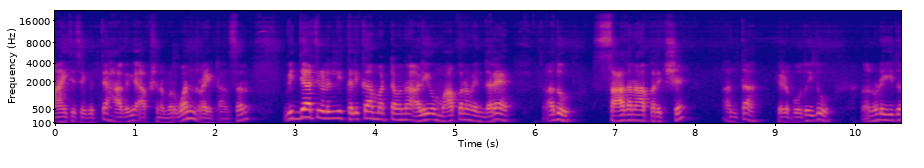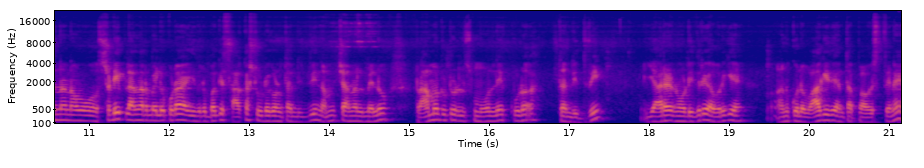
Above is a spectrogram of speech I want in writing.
ಮಾಹಿತಿ ಸಿಗುತ್ತೆ. ಹಾಗಾಗಿ option number one right answer ವಿದ್ಯಾರ್ಥಿಗಳಲ್ಲಿ ಕಲಿಕಾ ಮಟ್ಟವನ್ನು ಅಳೆಯುವ ಮಾಪನವೆಂದರೆ ಅದು ಸಾಧನಾ ಪರೀಕ್ಷೆ ಅಂತ ಹೇಳ್ಬೋದು. ಇದು, ನೋಡಿ, ಇದನ್ನು ನಾವು ಸ್ಟಡಿ ಪ್ಲ್ಯಾನರ್ ಮೇಲೂ ಕೂಡ ಇದ್ರ ಬಗ್ಗೆ ಸಾಕಷ್ಟು ವಿಡಿಯೋಗಳನ್ನು ತಂದಿದ್ವಿ. ನಮ್ಮ ಚಾನಲ್ ಮೇಲೂ ರಾಮ ಟ್ಯೂಟೋರಿಯಲ್ಸ್ ಮೂಲೇ ಕೂಡ ತಂದಿದ್ವಿ. ಯಾರ್ಯಾರು ನೋಡಿದರೆ ಅವರಿಗೆ ಅನುಕೂಲವಾಗಿದೆ ಅಂತ ಭಾವಿಸ್ತೇನೆ.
